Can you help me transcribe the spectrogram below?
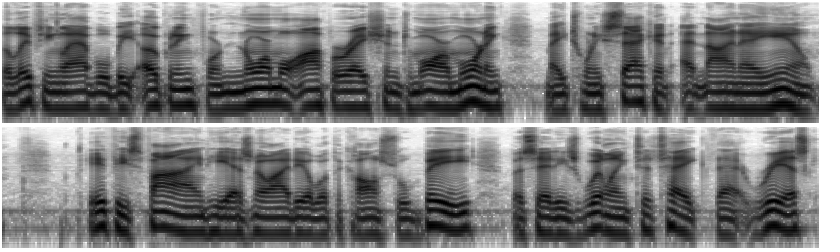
The lifting lab will be opening for normal operation tomorrow morning, May 22nd at 9 a.m. If he's fined, he has no idea what the cost will be, but said he's willing to take that risk.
